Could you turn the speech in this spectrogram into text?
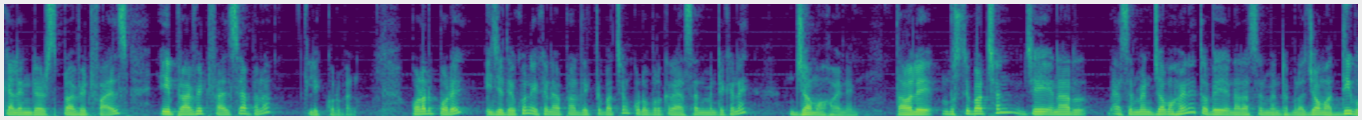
calendars private files এই প্রাইভেট ফাইলসে আপনারা ক্লিক করবেন। করার পরে এই যে দেখুন, এখানে আপনারা দেখতে পাচ্ছেন কোনো প্রকার অ্যাসাইনমেন্ট এখানে জমা হয়নি। তাহলে বুঝতে পারছেন যে এনার অ্যাসাইনমেন্ট জমা হয়নি, তবে এনার অ্যাসাইনমেন্ট আমরা জমা দিব।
